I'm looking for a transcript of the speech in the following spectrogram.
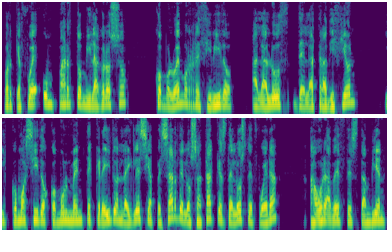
porque fue un parto milagroso, como lo hemos recibido a la luz de la tradición y como ha sido comúnmente creído en la Iglesia a pesar de los ataques de los de fuera, ahora a veces también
